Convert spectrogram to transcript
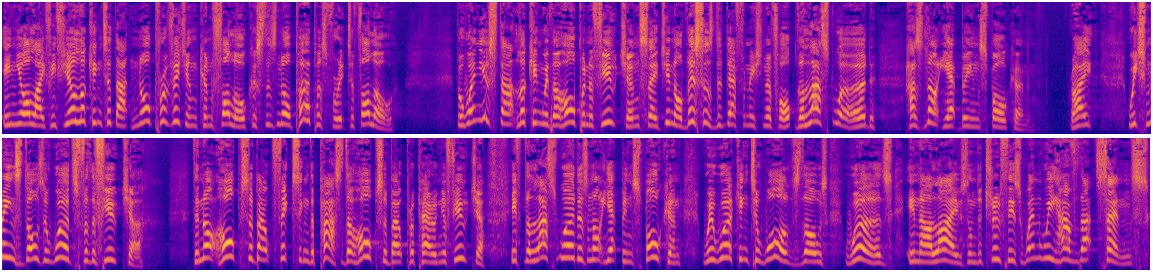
in your life, if you're looking to that, no provision can follow because there's no purpose for it to follow. But when you start looking with a hope and a future and say, you know, this is the definition of hope, the last word has not yet been spoken, right? Which means those are words for the future. They're not hopes about fixing the past, they're hopes about preparing a future. If the last word has not yet been spoken, we're working towards those words in our lives. And the truth is, when we have that sense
